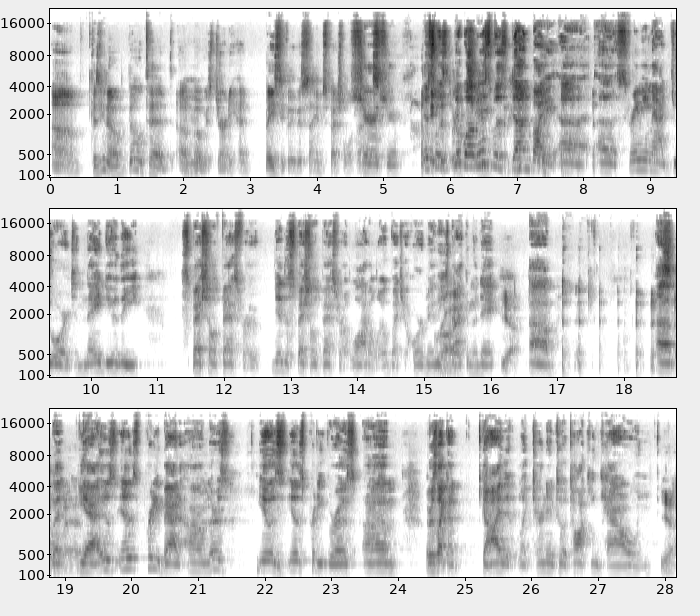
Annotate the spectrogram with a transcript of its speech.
because you know Bill and Ted uh, Mhm. Bogus Journey had basically the same special effects. sure. Sure. This was well. This was done by uh, uh, Screaming Mad George, and they do the special effects for did the special effects for a lot of low budget horror movies Right. back in the day. Yeah, Um, uh, so but bad. yeah, it was it was pretty bad. Um, there was it was it was pretty gross. Um, there was like a guy that like turned into a talking cow, and yeah.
